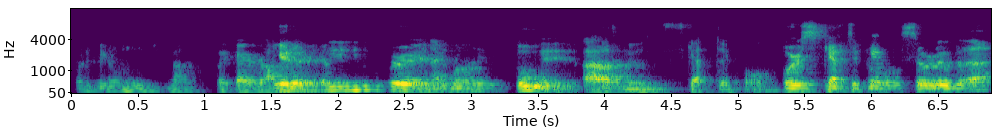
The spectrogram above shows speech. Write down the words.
what if you don't need to know, like You ironic? know, mhm, or ironic. Ooh, that's good. Um, skeptical. or skeptical, sort of, uh.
